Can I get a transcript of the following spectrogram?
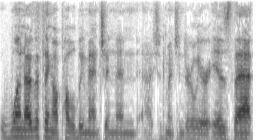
one other thing I'll probably mention, and I should have mentioned earlier, is that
